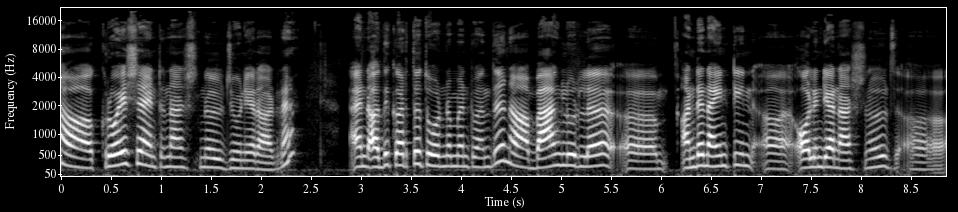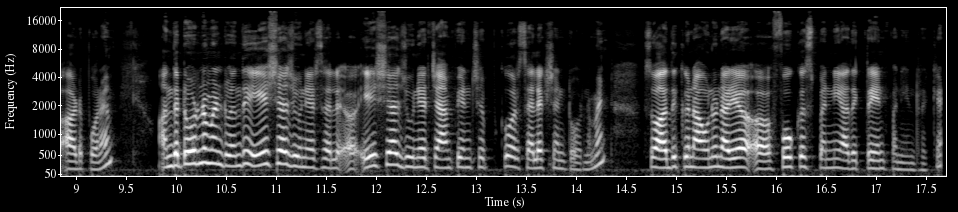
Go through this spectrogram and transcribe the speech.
நான் குரோேஷியா இன்டர்நேஷ்னல் ஜூனியர் ஆடுறேன். அண்ட் அதுக்கு அடுத்த டோர்னமெண்ட் வந்து நான் பெங்களூரில் under nineteen all India nationals ஆட போகிறேன் அந்த டோர்னமெண்ட் வந்து ஏஷியா ஜூனியர் செல ஏஷியா ஜூனியர் சாம்பியன்ஷிப்க்கு ஒரு செலெக்ஷன் டோர்னமெண்ட் ஸோ அதுக்கு நான் இன்னும் நிறைய ஃபோக்கஸ் பண்ணி அதுக்கு ட்ரெயின் பண்ணிட்டு இருக்கேன்.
